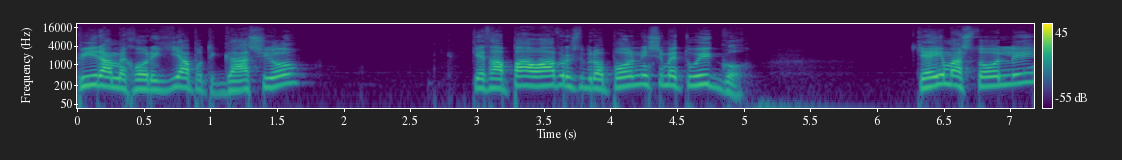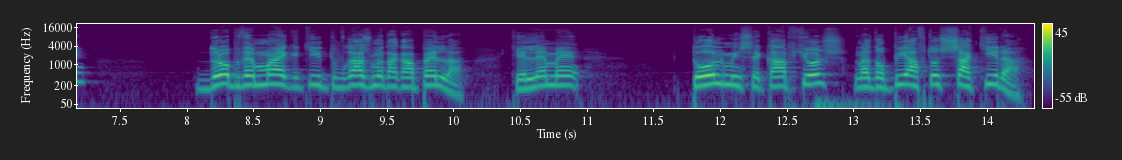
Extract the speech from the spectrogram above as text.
πήραμε χορηγία από την Casio και θα πάω αύριο στην προπόνηση με Twingo. Και είμαστε όλοι drop the mic εκεί, του βγάζουμε τα καπέλα και λέμε τόλμησε κάποιος να το πει αυτό στη Σακύρα.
